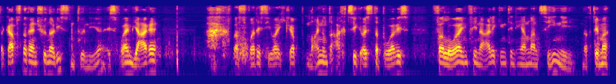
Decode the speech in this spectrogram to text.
Da gab es noch ein Journalistenturnier. Es war im Jahre, ach, was war das Jahr? Ich glaube 89, als der Boris verlor im Finale gegen den Herrn Manzini, nachdem er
